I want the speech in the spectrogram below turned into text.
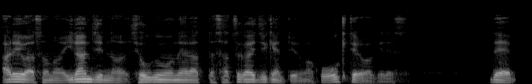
あるいはそのイラン人の将軍を狙った殺害事件というのがこう起きてるわけです。で、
